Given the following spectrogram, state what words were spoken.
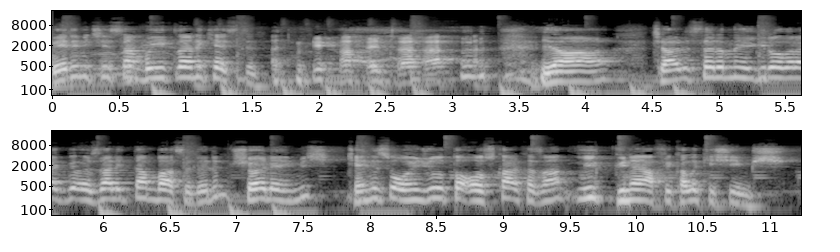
Benim için sen bıyıklarını kestin. Hayda. ya Charles Theron'la ilgili olarak bir özellikten bahsedelim. Şöyleymiş. Kendisi oyunculukta Oscar kazanan ilk Güney Afrikalı kişiymiş.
